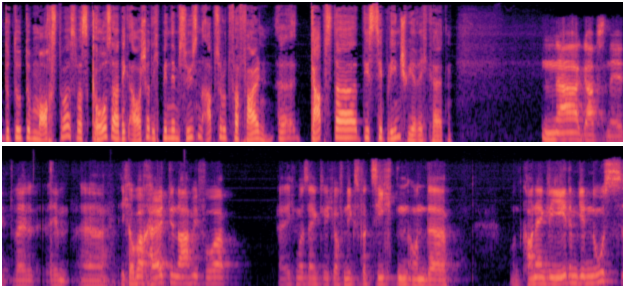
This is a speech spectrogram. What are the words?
du, du, du machst was, was großartig ausschaut. Ich bin dem Süßen absolut verfallen. Äh, Gab es da Disziplinschwierigkeiten? Na, gab es nicht, weil eben, äh, ich habe auch heute nach wie vor, äh, ich muss eigentlich auf nichts verzichten und, äh, und kann eigentlich jedem Genuss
